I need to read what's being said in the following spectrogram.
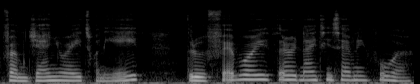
From January 28th through February 3, 1974,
